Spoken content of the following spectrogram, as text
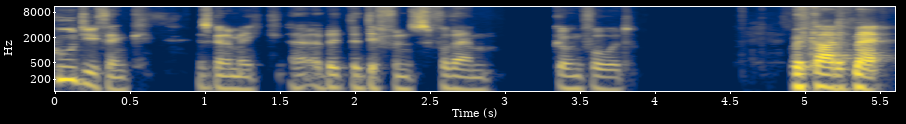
Who do you think is going to make a bit the difference for them going forward? With Cardiff Met.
